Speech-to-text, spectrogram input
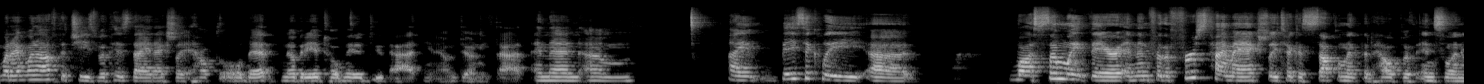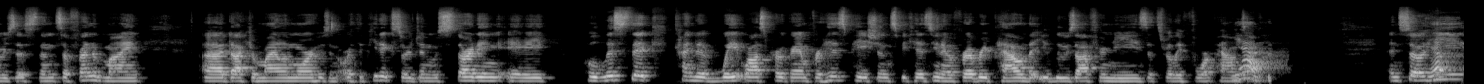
when I went off the cheese with his diet, actually it helped a little bit. Nobody had told me to do that, you know, don't eat that. And then, um, I basically, uh, lost some weight there. And then for the first time, I actually took a supplement that helped with insulin resistance. A friend of mine, uh, Dr. Mylan Moore, who's an orthopedic surgeon, was starting a holistic kind of weight loss program for his patients because, you know, for every pound that you lose off your knees, it's really four pounds yeah. And so yep. he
